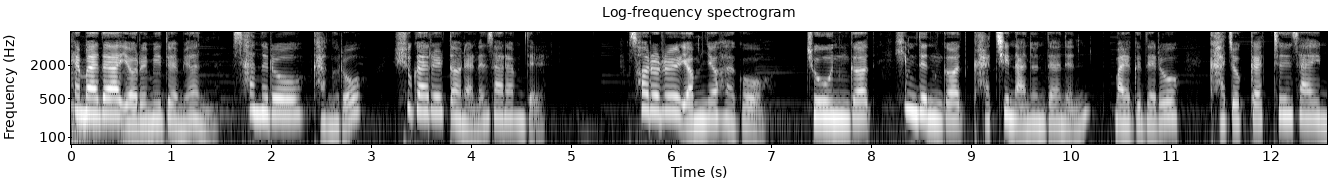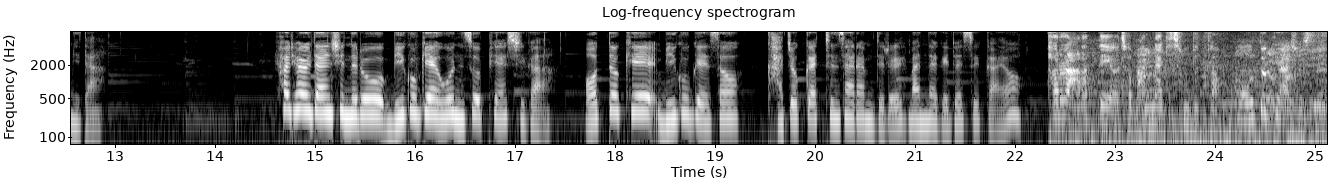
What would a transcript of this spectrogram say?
해마다 여름이 되면 산으로 강으로 휴가를 떠나는 사람들. 서로를 염려하고 좋은 것, 힘든 것 같이 나눈다는 말 그대로 가족 같은 사이입니다. 혈혈단신으로 미국에 온 소피아 씨가 어떻게 미국에서 가족 같은 사람들을 만나게 됐을까요? 저를 알았대요. 저 만나기 전부터. 어, 어떻게 아셨어요?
